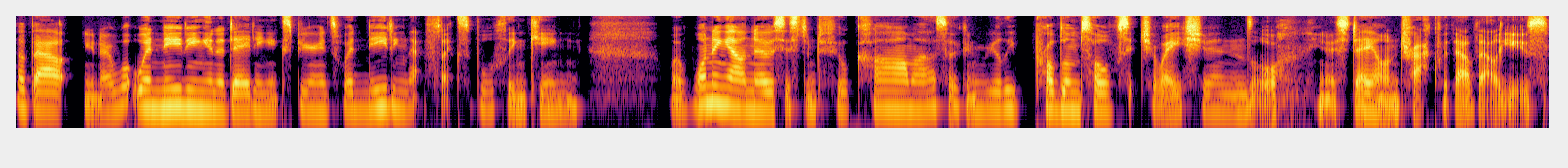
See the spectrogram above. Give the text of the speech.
about, you know, what we're needing in a dating experience. We're needing that flexible thinking. We're wanting our nervous system to feel calmer so we can really problem solve situations or, you know, stay on track with our values.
